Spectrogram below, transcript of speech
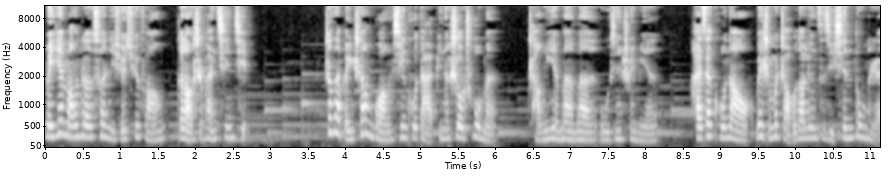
每天忙着算计学区房，跟老师攀亲戚。正在北上广辛苦打拼的社畜们，长夜漫漫，无心睡眠，还在苦恼为什么找不到令自己心动的人。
